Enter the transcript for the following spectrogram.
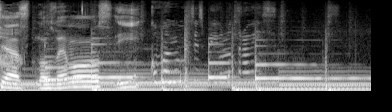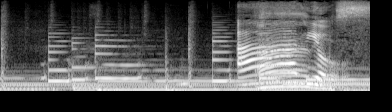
gracias, nos vemos y ¿Cómo habíamos despedido otra vez? Adiós. Adiós.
